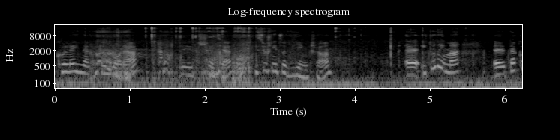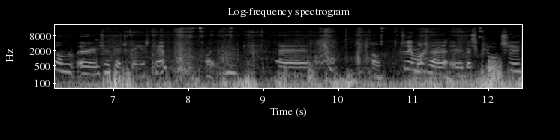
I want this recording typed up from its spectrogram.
kolejna komora, y, trzecia, jest już nieco większa. E, I tutaj ma e, taką e, siateczkę jeszcze. Oj. O, tutaj można dać kluczyk,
